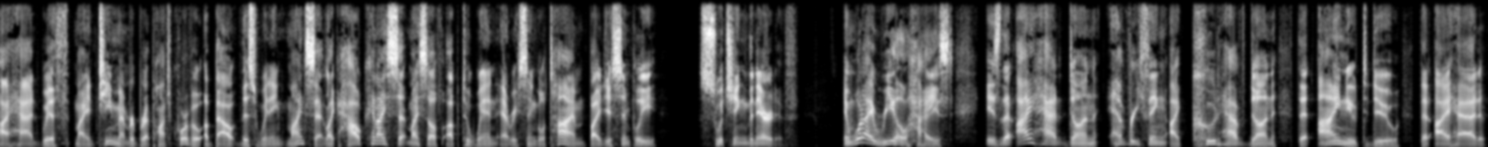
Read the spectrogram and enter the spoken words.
I had with my team member, Brett Pontecorvo, about this winning mindset. Like, how can I set myself up to win every single time by just simply switching the narrative? And what I realized is that I had done everything I could have done that I knew to do, that I had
